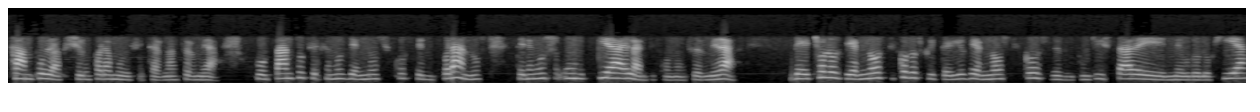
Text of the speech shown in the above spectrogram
campo de acción para modificar la enfermedad. Por tanto, si hacemos diagnósticos tempranos, tenemos un pie adelante con la enfermedad. De hecho, los diagnósticos, los criterios diagnósticos desde el punto de vista de neurología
